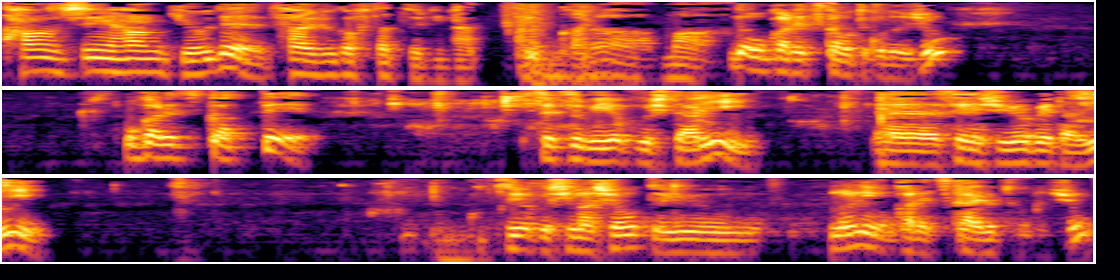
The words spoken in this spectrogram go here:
阪神阪急で財布が2つになってるから、まあ、で、お金使うってことでしょ？お金使って、設備良くしたり、えー選手呼べたり、強くしましょうというのにお金使えるってことでしょ？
